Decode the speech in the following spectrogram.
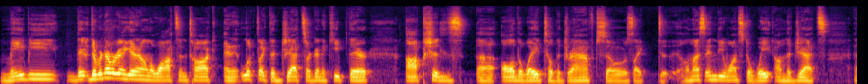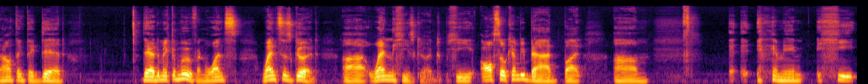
Maybe they, they were never going to get in on the Watson talk, and it looked like the Jets are going to keep their options uh, all the way till the draft. So it was like, unless Indy wants to wait on the Jets, and I don't think they did, they had to make a move. And Wentz, Wentz is good uh, when he's good. He also can be bad, but um, I mean, he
